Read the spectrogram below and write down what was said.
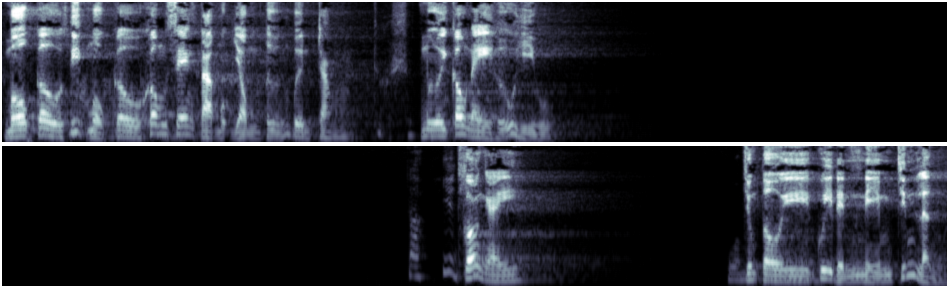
Một câu tiếp một câu, Không xen tạp một dòng tưởng bên trong. Mười câu này hữu hiệu. Có ngày, Chúng tôi quy định niệm 9 lần.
